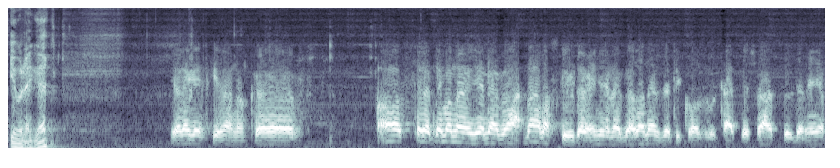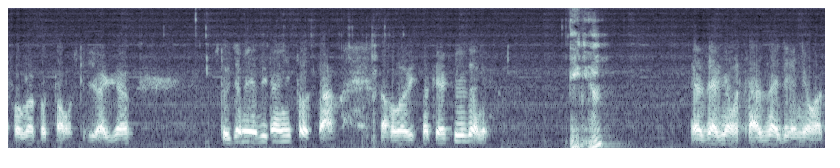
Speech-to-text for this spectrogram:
Jó reggelt! Jó reggelt kívánok! Azt szeretném mondani, hogy én válaszküldeményen ezzel a Nemzeti Konzultációs Válaszküldeményen foglalkoztam most így reggel. És tudja, mi az irányítottám? Ahova vissza kell küldeni? Igen. 1848.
